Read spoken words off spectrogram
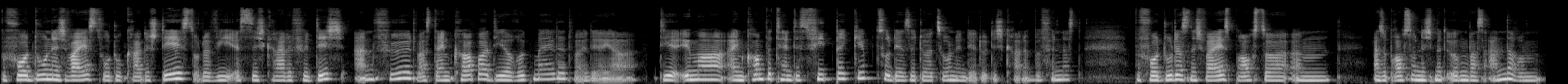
Bevor du nicht weißt, wo du gerade stehst oder wie es sich gerade für dich anfühlt, was dein Körper dir rückmeldet, weil der ja dir immer ein kompetentes Feedback gibt zu der Situation, in der du dich gerade befindest. Bevor du das nicht weißt, brauchst du, ähm, also brauchst du nicht mit irgendwas anderem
